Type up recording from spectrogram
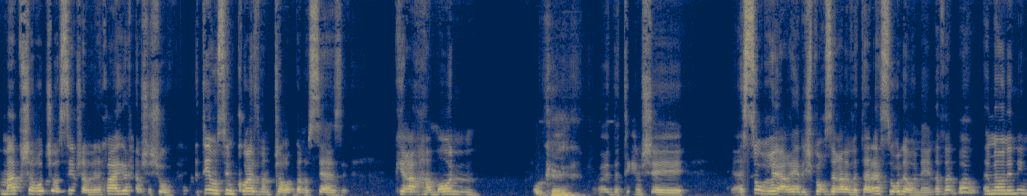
מה הפשרות שעושים שם, ואני יכולה להגיד לכם ששוב, דתיים עושים כל הזמן פשרות בנושא הזה. מכירה המון okay. אוקיי. דתיים שאסור הרי לשפוך זרע לבטלה, אסור לאונן, אבל בואו, הם מאוננים,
